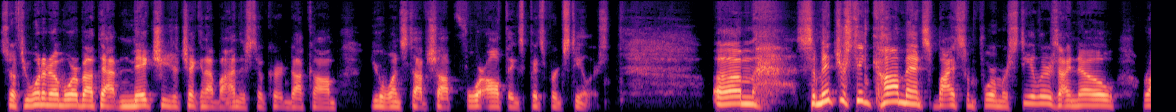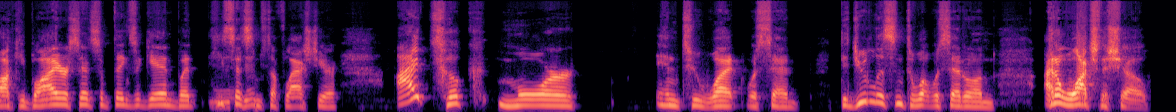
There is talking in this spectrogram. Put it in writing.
So if you want to know more about that, make sure you're checking out behindthesteelcurtain.com, your one-stop shop for all things Pittsburgh Steelers. Um, some interesting comments by some former Steelers. I know Rocky Bleier said some things again, but he said Mhm. some stuff last year. I took more into what was said. Did you listen to what was said on? I don't watch the show.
